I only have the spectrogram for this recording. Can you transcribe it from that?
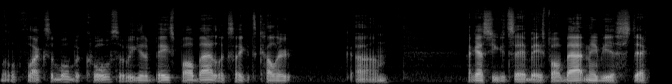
little flexible but cool. So we get a baseball bat. It looks like it's colored. Um, I guess you could say a baseball bat, maybe a stick.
